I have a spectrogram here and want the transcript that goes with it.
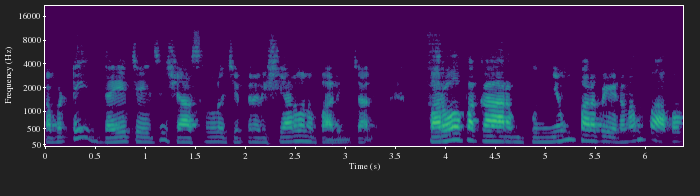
కాబట్టి దయచేసి శాస్త్రంలో చెప్పిన విషయాలు మనం పాటించాలి. పరోపకారం పుణ్యం పరపీడనం పాపం.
